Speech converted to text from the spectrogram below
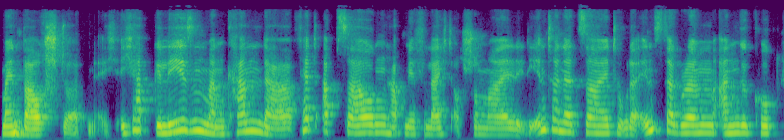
mein Bauch stört mich. Ich habe gelesen, man kann da Fett absaugen, habe mir vielleicht auch schon mal die Internetseite oder Instagram angeguckt.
